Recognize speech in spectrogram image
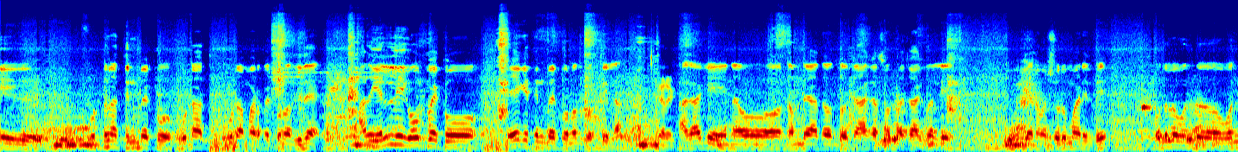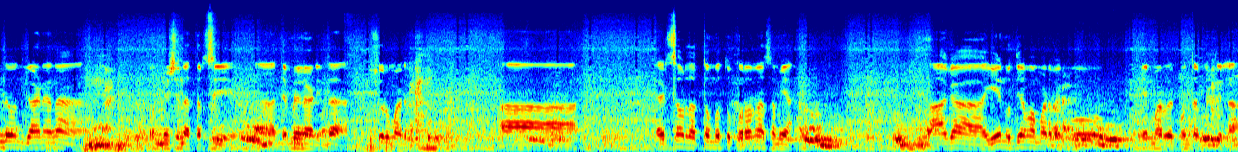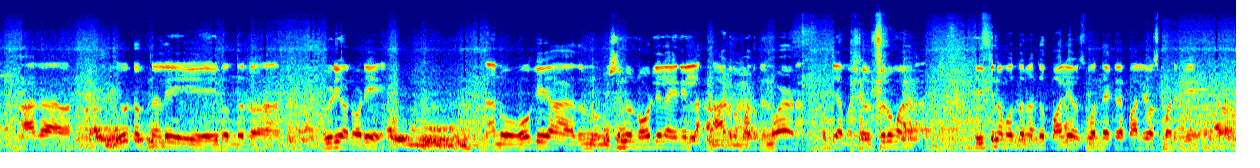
ಫುಡ್ನ ತಿನ್ನಬೇಕು ಊಟ ಊಟ ಮಾಡಬೇಕು ಅನ್ನೋದಿದೆ ಅದು ಎಲ್ಲಿಗೆ ಹೋಗ್ಬೇಕು ಹೇಗೆ ತಿನ್ನಬೇಕು ಅನ್ನೋದು ಗೊತ್ತಿಲ್ಲ. ಕರೆಕ್ಟ್ ಹಾಗಾಗಿ ನಾವು ನಮ್ಮದೇ ಆದ ಒಂದು ಜಾಗ ಸ್ವಂತ ಜಾಗದಲ್ಲಿ ಉದ್ಯಾನವನ ಶುರು ಮಾಡಿದ್ವಿ. ಮೊದಲು ಒಂದು, ಒಂದೇ ಒಂದು ಗಾಣನ ಒಂದು ಮಿಷಿನ ತರಿಸಿ ತಮಿಳುನಾಡಿಂದ ಶುರು ಮಾಡಿದ್ವಿ. ಎರಡು ಸಾವಿರದ ಹತ್ತೊಂಬತ್ತು ಕೊರೋನಾ ಸಮಯ. ಆಗ ಏನು ಉದ್ಯಮ ಮಾಡಬೇಕು, ಏನು ಮಾಡಬೇಕು ಅಂತ ಗೊತ್ತಿಲ್ಲ. ಆಗ ಯೂಟ್ಯೂಬ್ನಲ್ಲಿ ಇದೊಂದು ವಿಡಿಯೋ ನೋಡಿ ನಾನು ಹೋಗಿ ಅದನ್ನು ಮಿಷಿನ್ನು ನೋಡಲಿಲ್ಲ ಏನಿಲ್ಲ. ಆರ್ಡರ್ ಮಾಡಿದ್ವಿ, ನೋಡೋಣ, ಉದ್ಯಮ ಶುರು ಶುರು ಮಾಡೋಣ. ಇದಕ್ಕಿಂತ ಮೊದಲು ನಂದು ಪಾಲಿ ಹೌಸ್ ಒಂದು ಎಕರೆ ಪಾಲಿ ಹೌಸ್ ಮಾಡಿದ್ವಿ.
